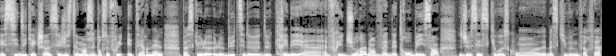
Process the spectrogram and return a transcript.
Et s'il dit quelque chose, c'est justement c'est mm. pour ce fruit éternel, parce que le, le but c'est de, de, créer des, un, fruit durable en fait, mm. d'être obéissant. Dieu sait ce qu'il ce qu'on, ben, ce qu'il veut nous faire faire.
